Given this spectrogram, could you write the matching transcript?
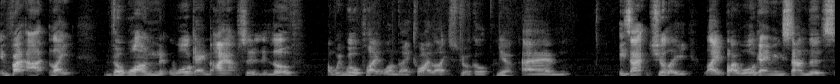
In fact, I, like the one war game I absolutely love, and we will play it one day, Twilight Struggle. Yeah. Um, is actually like by wargaming standards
